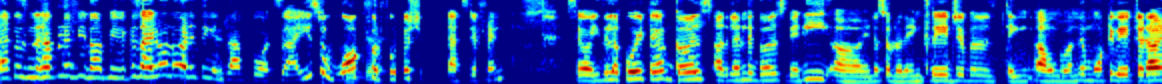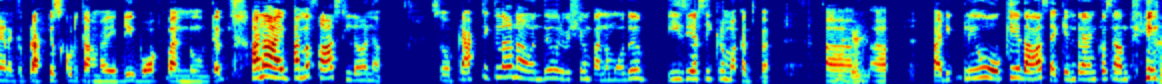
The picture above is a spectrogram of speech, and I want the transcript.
that was definitely not me because I don't know anything in ramp walk so I used to walk Okay. for photo shoot that's different so இதுல போயிட்டு கேர்ள்ஸ் அதுல இருந்து கேர்ள்ஸ் வெரி என்ன சொல்றது என்கரேஜபிள் திங் அவங்க வந்து மோட்டிவேட்டடா எனக்கு ப்ராக்டிஸ் கொடுத்தாங்க. எப்படி வாக் பண்ணணும்ட்டு ஆனா I I'm a fast learner so ப்ராக்டிக்கலா நான் வந்து ஒரு விஷயம் பண்ணும்போது ஈஸியா சீக்கிரமா கத்துப்பேன். படிப்புலயும் ஓகே தான். Second rank something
